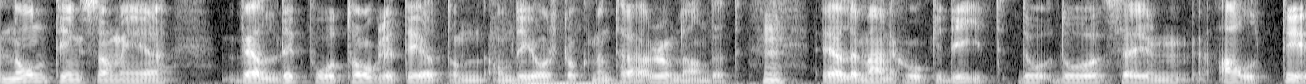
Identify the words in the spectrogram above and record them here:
någonting som är väldigt påtagligt är att om, om det görs dokumentärer om landet mm eller människor åker dit, då, då säger de alltid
